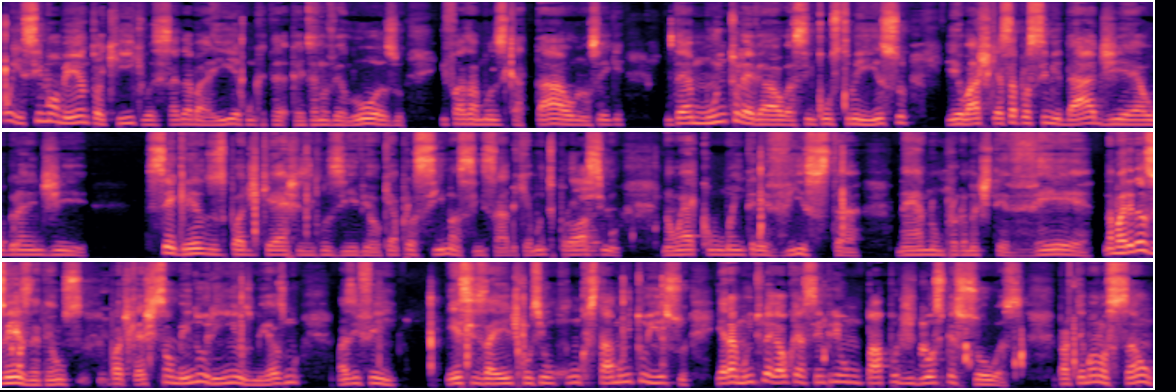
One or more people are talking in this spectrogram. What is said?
Pô, esse momento aqui que você sai da Bahia com Caetano Veloso e faz a música tal, não sei o que. Então é muito legal assim construir isso. E eu acho que essa proximidade é o grande segredo dos podcasts, inclusive, é o que aproxima, assim, sabe? Que é muito próximo, Sim. não é como uma entrevista, né, num programa de TV. Na maioria das vezes, né? Tem uns podcasts que são bem durinhos mesmo, mas enfim, esses aí a gente conseguiu conquistar muito isso. E era muito legal que era sempre um papo de duas pessoas. Para ter uma noção,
